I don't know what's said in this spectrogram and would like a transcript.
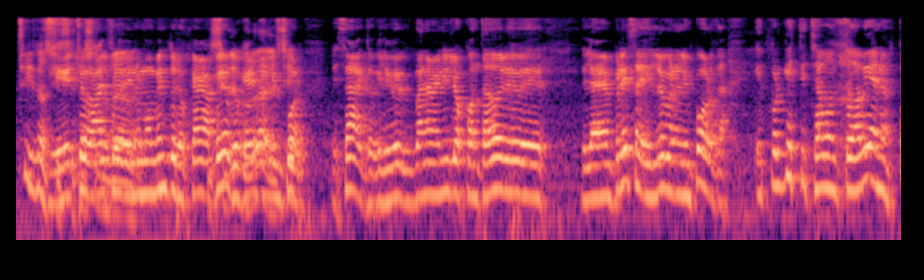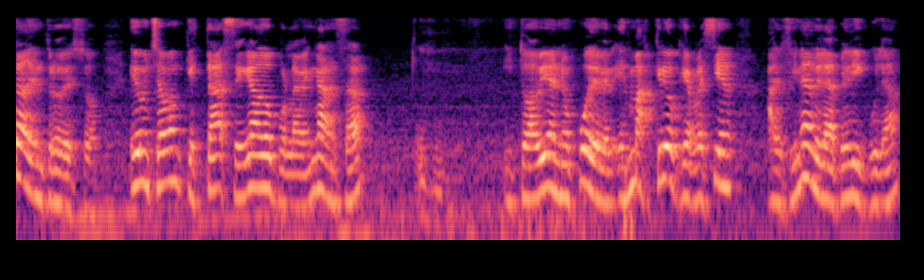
Sí, no Y de hecho, Alfred en un momento los caga loco, porque a él no le importa. Exacto, que le van a venir los contadores de, de la empresa y luego no le importa. Es porque este chabón todavía no está dentro de eso. Es un chabón que está cegado por la venganza y todavía no puede ver. Es más, creo que recién al final de la película,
